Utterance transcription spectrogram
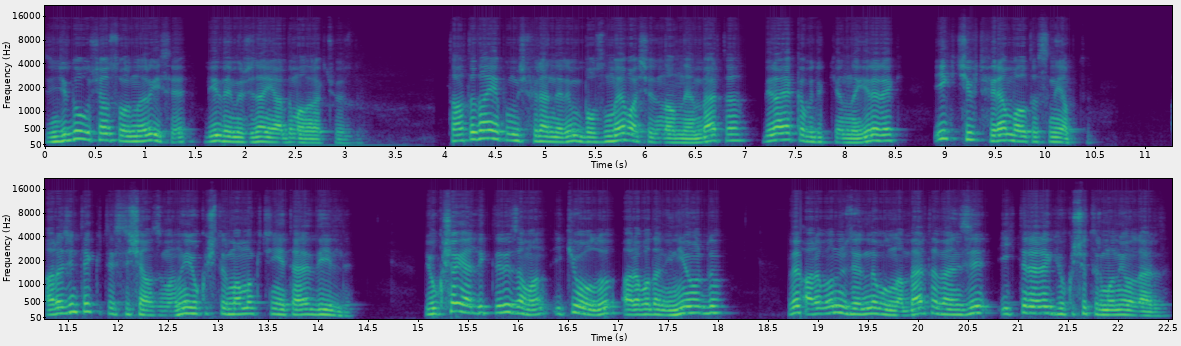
Zincirde oluşan sorunları ise bir demirciden yardım alarak çözdü. Tahtadan yapılmış frenlerin bozulmaya başladığını anlayan Berta bir ayakkabı dükkanına girerek ilk çift fren balatasını yaptı. Aracın tek vitesli şanzımanı yokuş tırmanmak için yeterli değildi. Yokuşa geldikleri zaman iki oğlu arabadan iniyordu ve arabanın üzerinde bulunan Bertha Benz'i iktirerek yokuşu tırmanıyorlardı.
